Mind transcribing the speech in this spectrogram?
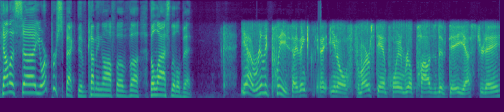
tell us uh your perspective coming off of uh, the last little bit. Yeah, really pleased. I think uh, you know, from our standpoint, a real positive day yesterday.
